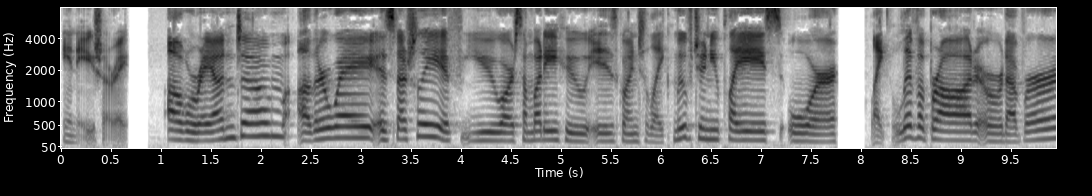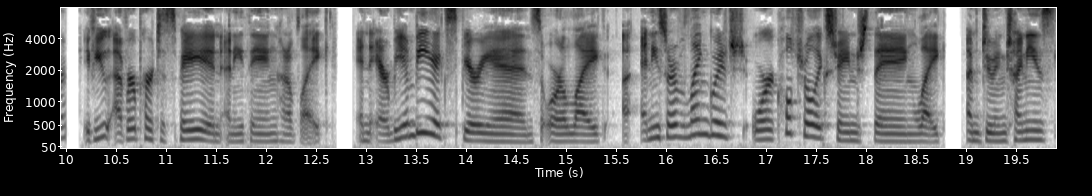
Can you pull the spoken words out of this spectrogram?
in Asia, right? A random other way, especially if you are somebody who is going to like move to a new place or like live abroad or whatever, if you ever participate in anything kind of like an Airbnb experience or like any sort of language or cultural exchange thing. Like I'm doing Chinese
